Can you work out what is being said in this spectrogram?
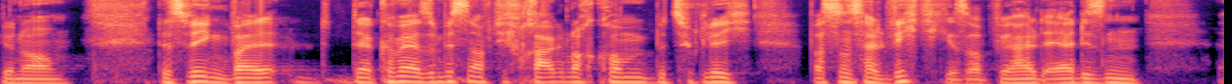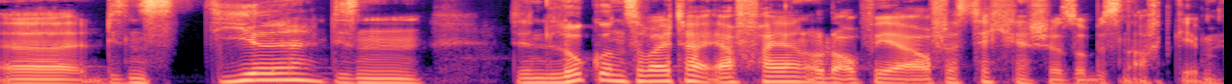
Genau. Deswegen, weil da können wir ja so ein bisschen auf die Frage noch kommen bezüglich, was uns halt wichtig ist, ob wir halt eher diesen, äh, diesen Stil, diesen, den Look und so weiter eher feiern oder ob wir eher auf das Technische so ein bisschen Acht geben.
